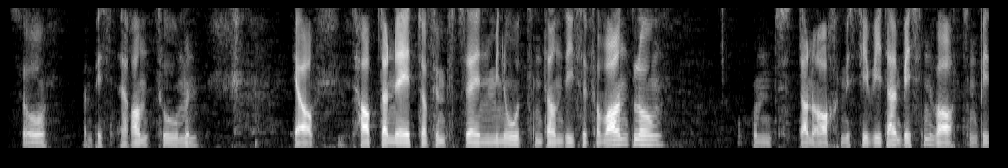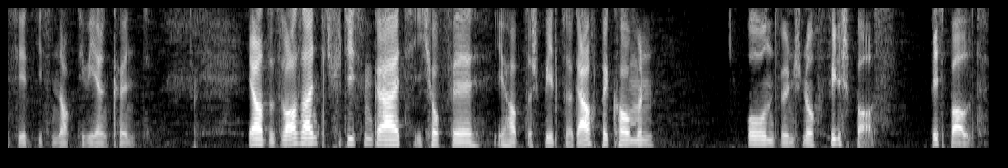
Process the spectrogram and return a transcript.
So, ein bisschen heranzoomen ja, habe dann etwa 15 Minuten dann diese Verwandlung und danach müsst ihr wieder ein bisschen warten, bis ihr diesen aktivieren könnt. Ja, das war's eigentlich für diesen Guide. Ich hoffe, ihr habt das Spielzeug auch bekommen und wünsche noch viel Spaß. Bis bald.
